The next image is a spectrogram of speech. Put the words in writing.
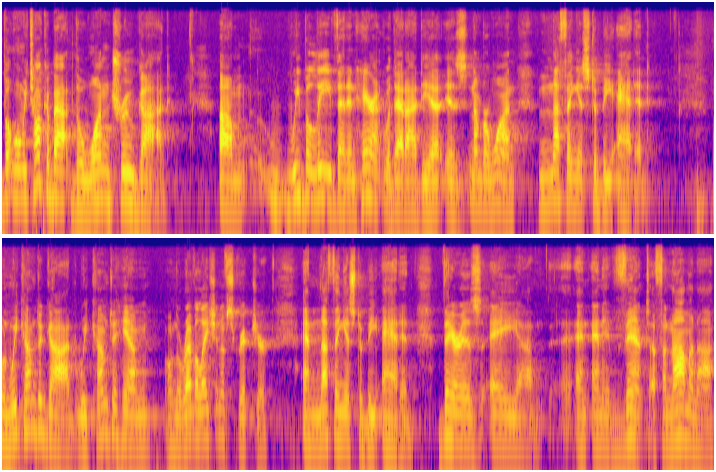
but when we talk about the one true God, um, we believe that inherent with that idea is number one, nothing is to be added. When we come to God, we come to Him on the revelation of Scripture, and nothing is to be added. There is a, um, an, an event, a phenomena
